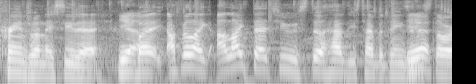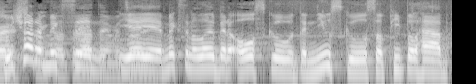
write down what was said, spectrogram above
cringe when they see that. Yeah. But I feel like I like that you still have these type of things in the store. we try to mix in, yeah, yeah, mix in a little bit of old school with the new school, so people have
